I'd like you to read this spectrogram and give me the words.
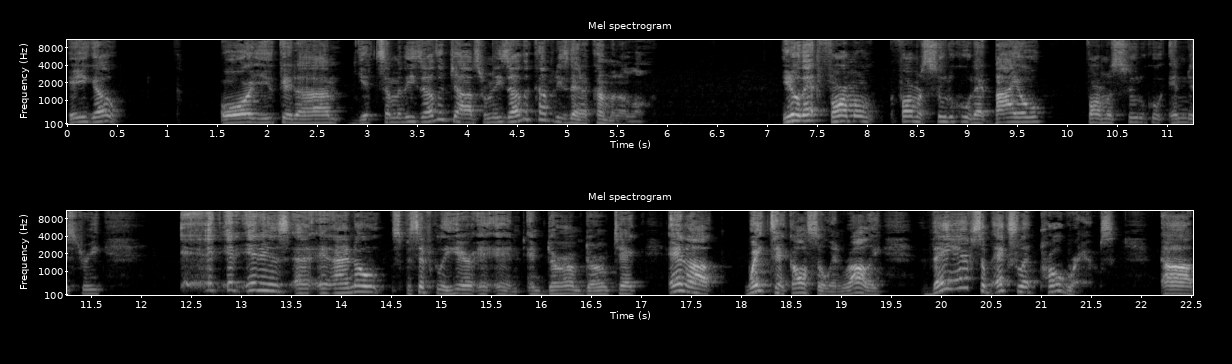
Here you go. Or you could um, get some of these other jobs from these other companies that are coming along. You know that pharma, pharmaceutical, that bio pharmaceutical industry. It, it, it is, uh, and I know specifically here in, in Durham, Durham Tech, and uh, Wake Tech also in Raleigh, they have some excellent programs. Uh,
